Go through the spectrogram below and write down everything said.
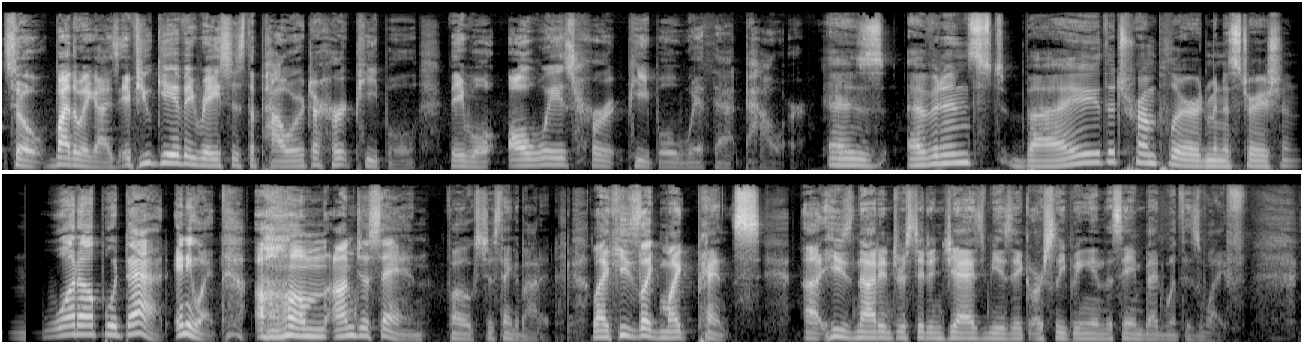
so, by the way, guys, if you give a racist the power to hurt people, they will always hurt people with that power. As evidenced by the Trumpler administration. What up with that? Anyway, um, I'm just saying, folks, just think about it. Like he's like Mike Pence. Uh, he's not interested in jazz music or sleeping in the same bed with his wife.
